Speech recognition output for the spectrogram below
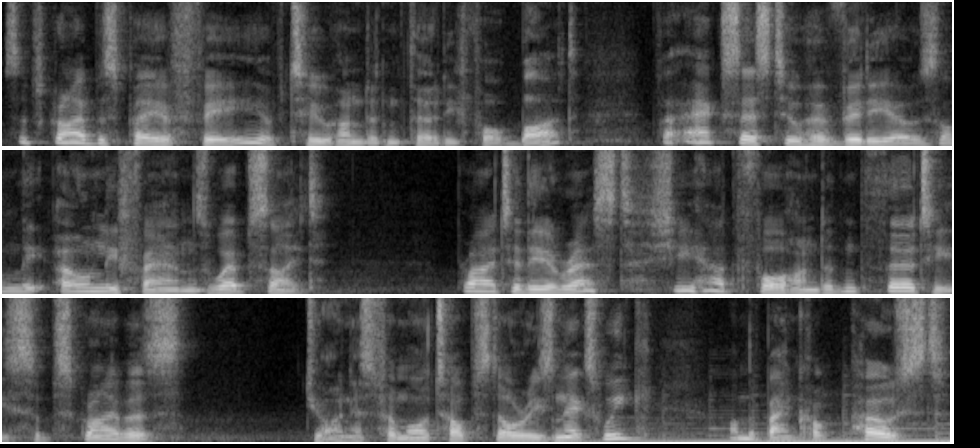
Subscribers pay a fee of 234 baht for access to her videos on the OnlyFans website. Prior to the arrest, she had 430 subscribers. Join us for more top stories next week on the Bangkok Post.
